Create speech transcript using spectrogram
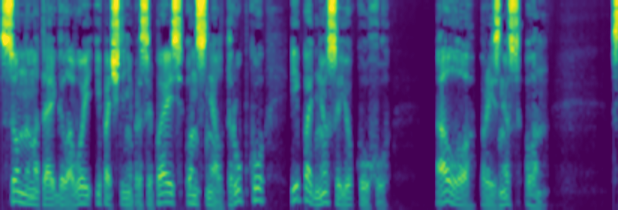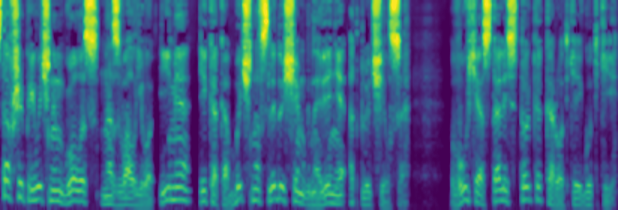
Сонно мотая головой и почти не просыпаясь, он снял трубку и поднес ее к уху. «Алло», — произнес он. Ставший привычным голос назвал его имя и, как обычно, в следующее мгновение отключился — в ухе остались только короткие гудки.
